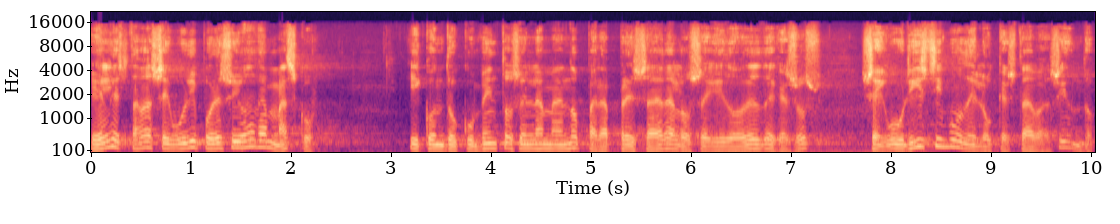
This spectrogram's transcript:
Él estaba seguro y por eso iba a Damasco y con documentos en la mano para apresar a los seguidores de Jesús, segurísimo de lo que estaba haciendo,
